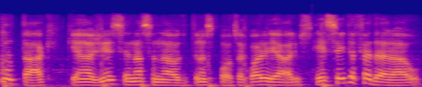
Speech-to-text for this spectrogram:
ANTAC, que é a Agência Nacional Nacional de Transportes Aquariários, Receita Federal,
